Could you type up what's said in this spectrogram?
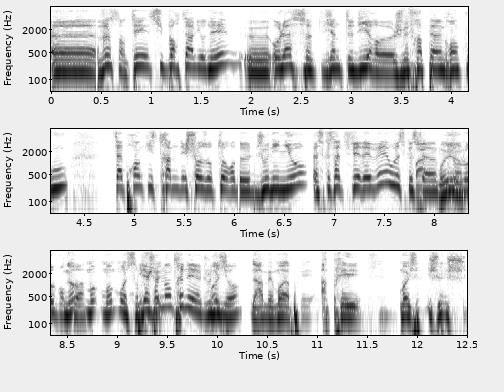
Euh, Vincent, t'es supporter lyonnais. Euh, Aulas vient de te dire, euh, je vais frapper un grand coup. T'apprends qu'il se trame des choses autour de Juninho. Est-ce que ça te fait rêver ou est-ce que c'est un coup dans l'eau pour non, toi moi, moi, Il a fait- jamais entraîné, Juninho. je- non, mais moi après, après, moi je je je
